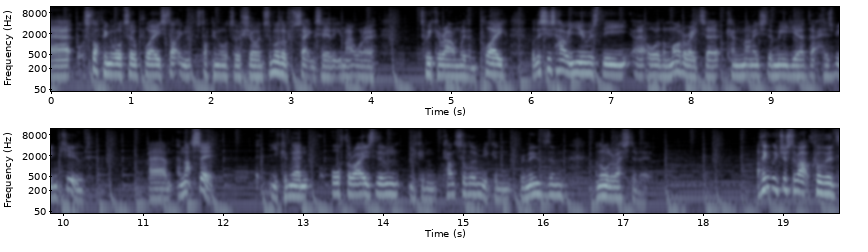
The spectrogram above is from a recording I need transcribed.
Uh, stopping autoplay, stopping, stopping auto show, and some other settings here that you might want to tweak around with and play. But this is how you as the uh, or the moderator can manage the media that has been queued. Um, and that's it. You can then authorize them, you can cancel them, you can remove them, and all the rest of it. I think we've just about covered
